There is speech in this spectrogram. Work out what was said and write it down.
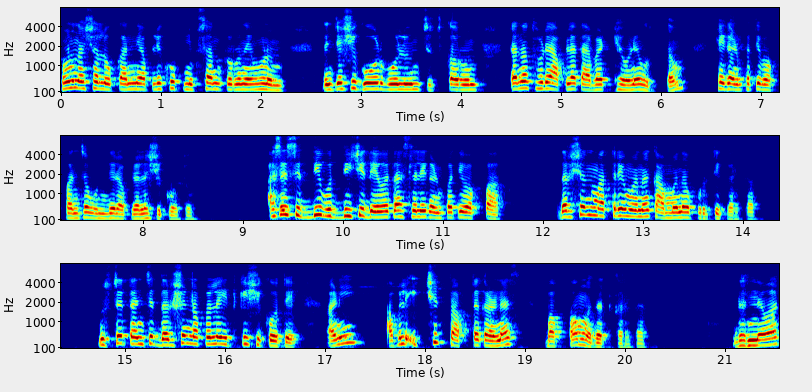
म्हणून अशा लोकांनी आपले खूप नुकसान करू नये म्हणून त्यांच्याशी गोड बोलून चुचकारून त्यांना थोडे आपल्या ताब्यात ठेवणे उत्तम. हे गणपती बाप्पांचा उंदीर आपल्याला शिकवतो. असे सिद्धी बुद्धीची देवता असलेले गणपती बाप्पा दर्शन मात्रे मन कामना पूर्ती करतात. नुसते त्यांचे दर्शन आपल्याला इतके शिकवते आणि आपले इच्छित प्राप्त करण्यास बाप्पा मदत करतात. धन्यवाद.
